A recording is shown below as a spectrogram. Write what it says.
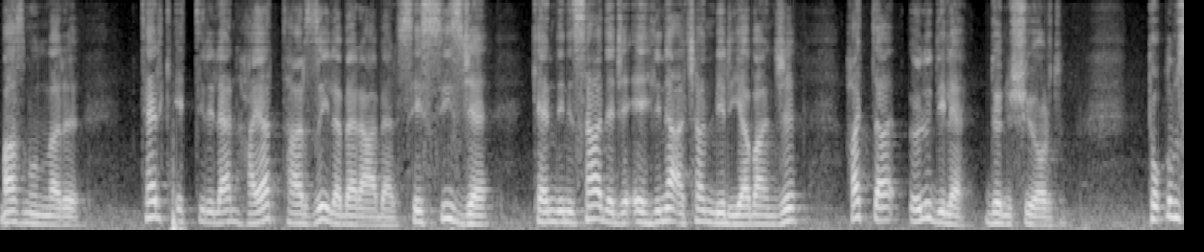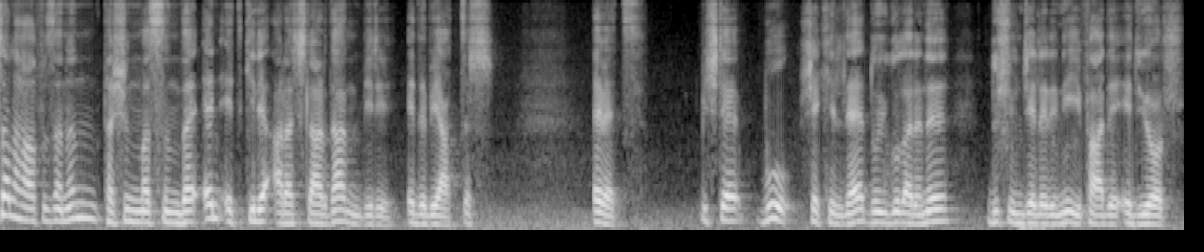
mazmunları, terk ettirilen hayat tarzıyla beraber sessizce kendini sadece ehline açan bir yabancı hatta ölü dile dönüşüyordu. Toplumsal hafızanın taşınmasında en etkili araçlardan biri edebiyattır. Evet, işte bu şekilde duygularını, düşüncelerini ifade ediyor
